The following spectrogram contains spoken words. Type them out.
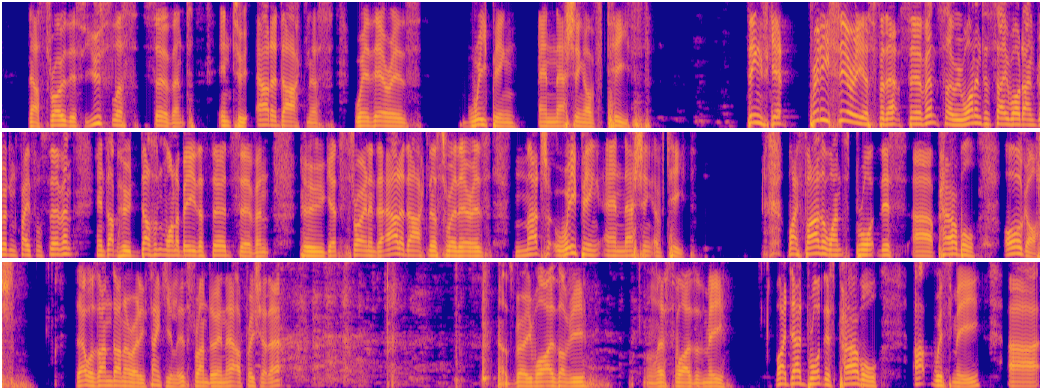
Now throw this useless servant into outer darkness where there is weeping and gnashing of teeth. Things get pretty serious for that servant. So we want him to say, well done, good and faithful servant. Ends up who doesn't want to be the third servant who gets thrown into outer darkness where there is much weeping and gnashing of teeth. My father once brought this uh, parable. Oh gosh, that was undone already. Thank you, Liz, for undoing that. I appreciate that. That was very wise of you, less wise of me. My dad brought this parable up with me uh,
